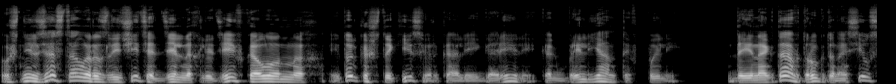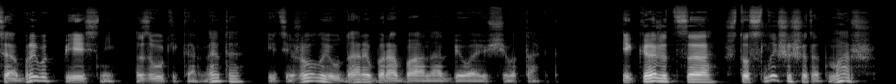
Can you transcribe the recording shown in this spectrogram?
Уж нельзя стало различить отдельных людей в колоннах, и только штыки сверкали и горели, как бриллианты в пыли. Да иногда вдруг доносился обрывок песни, звуки корнета и тяжелые удары барабана, отбивающего такт. И кажется, что слышишь этот марш,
